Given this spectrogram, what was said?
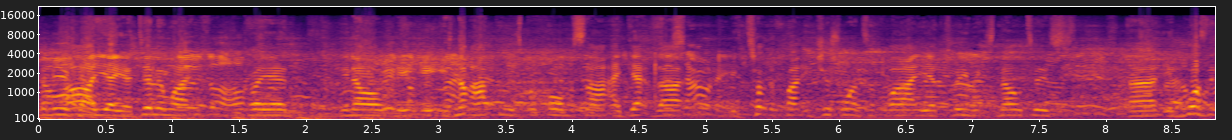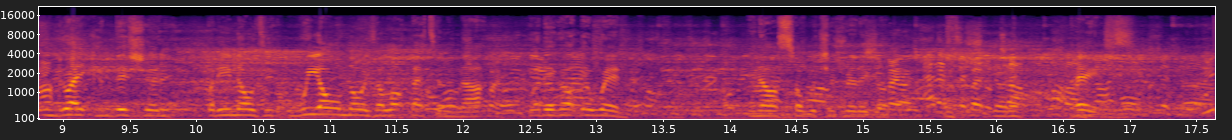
from Oh yeah, yeah. Dillian Whyte cleared. You know, he, he- he's not happy with his performance now. I get that. He took the fight. He just wanted to fight. He had three weeks' notice. Uh, he wasn't in great condition, but he knows. It, we all know he's a lot better than that. But he got the win. You know, so which is really good. Respect, Peace.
